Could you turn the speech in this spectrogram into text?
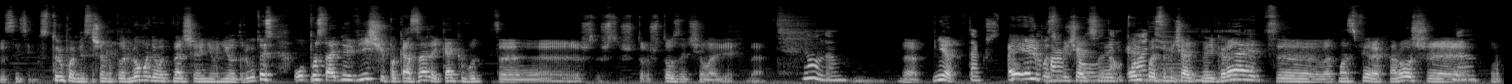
с этим, с трупами совершенно по-другому у него отношения, у него другое. То есть просто одной вещью показали, как вот э, что, что, что за человек, да. Ну да. Да. Нет, так что а Эльба замечательно, Эльба замечательно играет, э, атмосфера хорошая. Да. Вот,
